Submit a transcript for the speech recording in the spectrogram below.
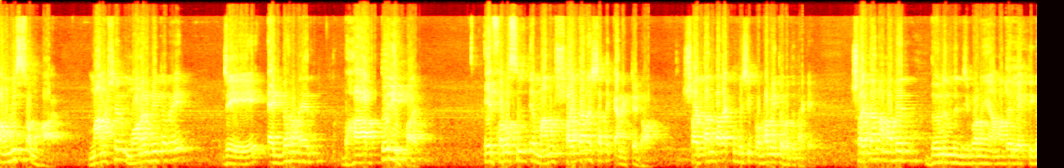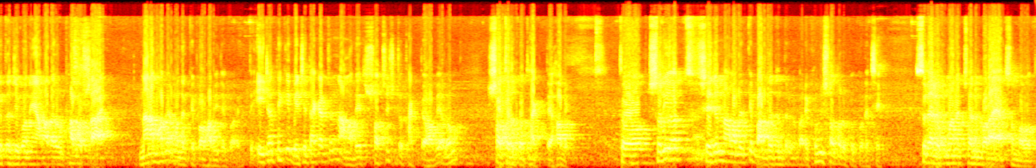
সংমিশ্রণ হয়, মানুষের মনের ভিতরে যে এক ধরনের ভাব তৈরি হয়। এর ফলশ্রুতিতে মানুষ শয়তানের সাথে কানেক্টেড হয়। শয়তান দ্বারা খুব বেশি প্রভাবিত হতে থাকে। শয়তান আমাদের দৈনন্দিন জীবনে, আমাদের ব্যক্তিগত জীবনে, আমাদের উঠা বসায়, নানাভাবে আমাদেরকে প্রভাবিত করে। তো এইটা থেকে বেঁচে থাকার জন্য আমাদের সচেষ্ট থাকতে হবে এবং সতর্ক থাকতে হবে। তো শরীয়ত সেজন্য আমাদেরকে বাদ্যযন্ত্রের ব্যাপারে খুবই সতর্ক করেছে। সুরা লোকমানের ছয় নম্বর আয়াত সম্ভবত।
